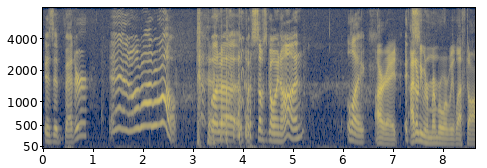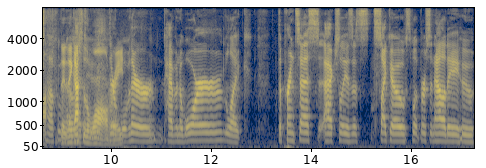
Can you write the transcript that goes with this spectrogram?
Is it better? Eh, I don't, I don't know. But uh, but stuff's going on. Like, All right, I don't even remember where we left off. uh, they, they got to the dude? wall, they're, right? They're having a war. Like, the princess actually is a psycho split personality who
